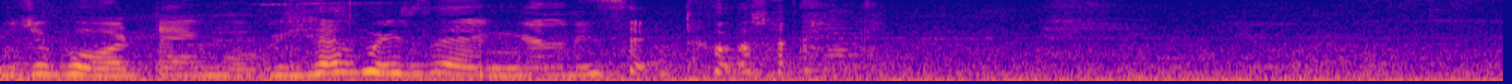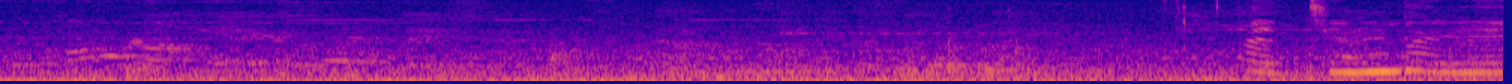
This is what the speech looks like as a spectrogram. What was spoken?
मुझे बहुत टाइम हो गया मेरे से एंगल नहीं सेट हो रहा है। अच्छी नहीं लगी।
